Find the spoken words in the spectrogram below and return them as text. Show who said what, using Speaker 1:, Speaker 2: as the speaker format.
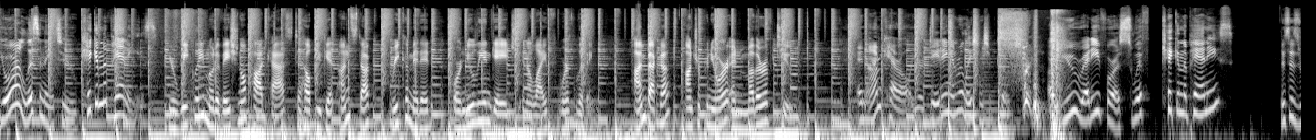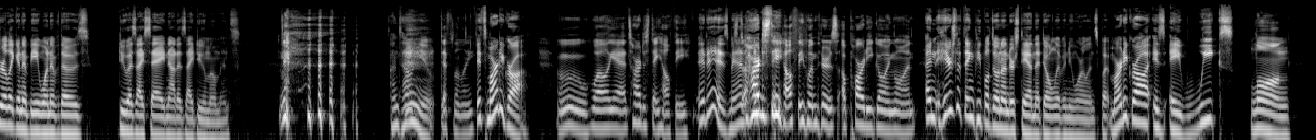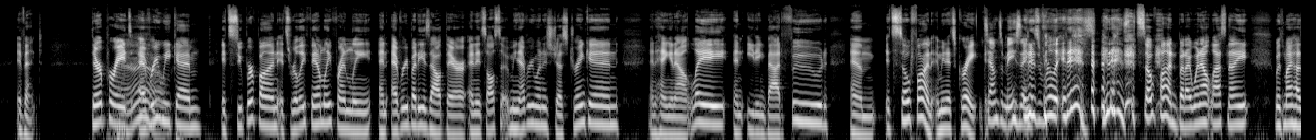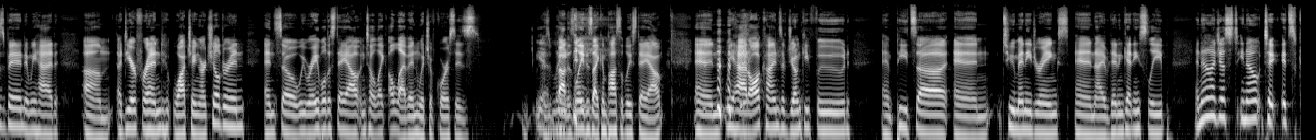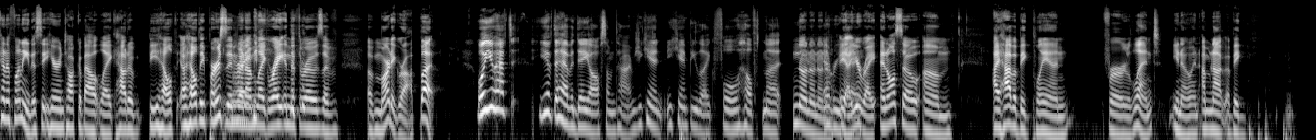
Speaker 1: You're listening to Kicking the Panties.
Speaker 2: your weekly motivational podcast to help you get unstuck, recommitted, or newly engaged in a life worth living. I'm Becca, entrepreneur and mother of two.
Speaker 1: And I'm Carol, your dating and relationship coach. Are you ready for a swift kick in the panties?
Speaker 2: This is really going to be one of those do as I say, not as I do moments. I'm telling you,
Speaker 3: Definitely.
Speaker 2: it's Mardi Gras.
Speaker 3: Ooh, well, yeah, it's hard to stay healthy.
Speaker 2: It is, man.
Speaker 3: It's hard to stay healthy when there's a party going on.
Speaker 2: And here's the thing people don't understand that don't live in New Orleans, but Mardi Gras is a weeks long event. There are parades every
Speaker 3: Oh.
Speaker 2: weekend. It's super fun. It's really family friendly, and everybody is out there. And it's also, I mean, everyone is just drinking and hanging out late and eating bad food. And it's so fun. I mean, it's great.
Speaker 3: It sounds amazing.
Speaker 2: It is really, it is, it is. It's so fun. But I went out last night with my husband, and we had um, a dear friend watching our children, and so we were able to stay out until like eleven, which of course is
Speaker 3: yeah,
Speaker 2: is about as late as I can possibly stay out. And we had all kinds of junky food and pizza and too many drinks, and I didn't get any sleep. And now I just, you know, to, it's kind of funny to sit here and talk about like how to be healthy, a healthy person when I'm like right in the throes of of Mardi Gras. But
Speaker 3: Well, you have to you have to have a day off sometimes. You can't you can't be like full health nut.
Speaker 2: No, no, no, no.
Speaker 3: every
Speaker 2: yeah,
Speaker 3: day.
Speaker 2: you're right. And also, um, I have a big plan for Lent, you know, and I'm not a big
